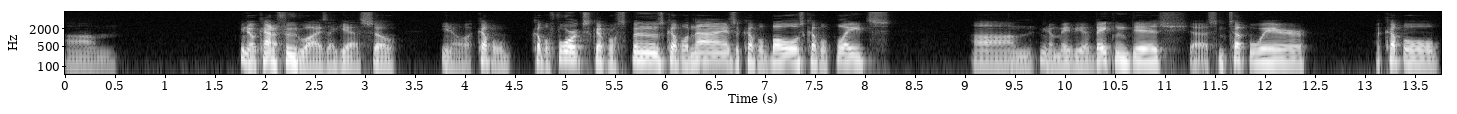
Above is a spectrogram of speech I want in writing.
Um, you know, kind of food wise, I guess. So, you know, a couple couple forks, a couple spoons, a couple knives, a couple bowls, a couple plates, um, you know, maybe a baking dish, uh, some Tupperware, a couple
